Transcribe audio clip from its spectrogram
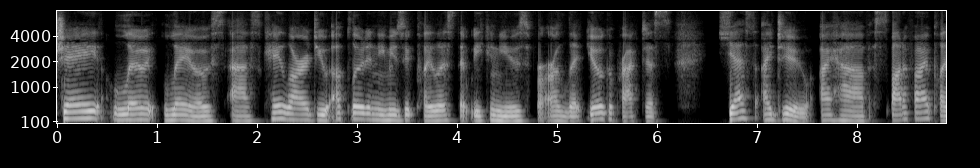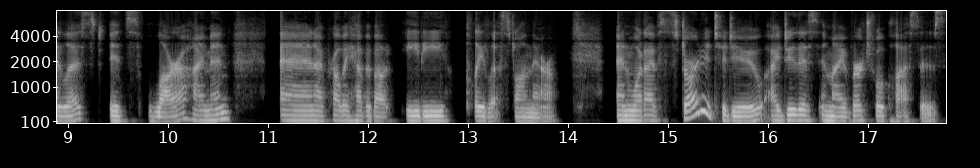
Jay Leos asks, Hey, Lara, do you upload any music playlists that we can use for our lit yoga practice? Yes, I do. I have Spotify playlist. It's Lara Heimann, and I probably have about 80 playlists on there. And what I've started to do, I do this in my virtual classes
